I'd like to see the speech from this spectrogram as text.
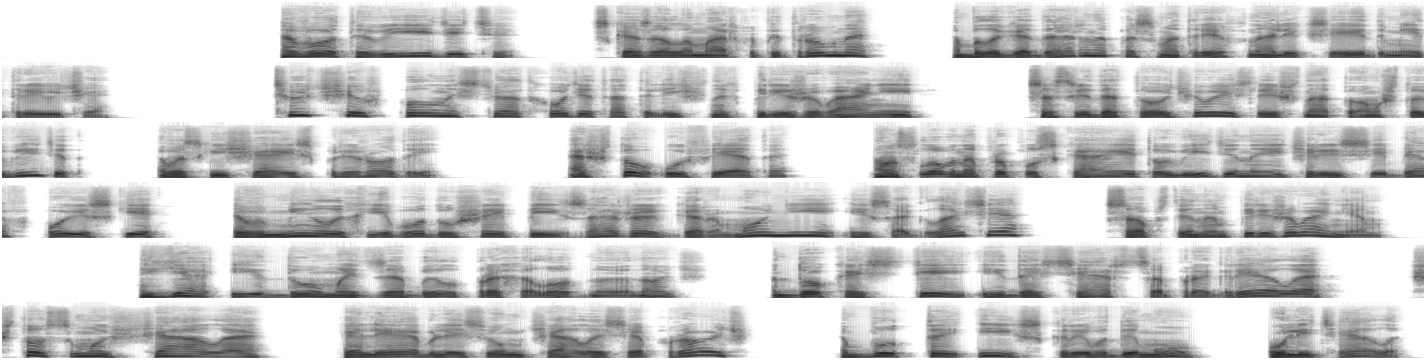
«Вот видите», — сказала Марфа Петровна, благодарно посмотрев на Алексея Дмитриевича. Тютчев полностью отходит от личных переживаний, сосредоточиваясь лишь на том, что видит, восхищаясь природой. А что у Фета? Он словно пропускает увиденное через себя в поиске в милых его душе пейзажах гармонии и согласия с собственным переживанием. Я и думать забыл про холодную ночь, до костей и до сердца прогрела, что смущало колеблясь, умчалась прочь, будто искры в дыму улетела.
